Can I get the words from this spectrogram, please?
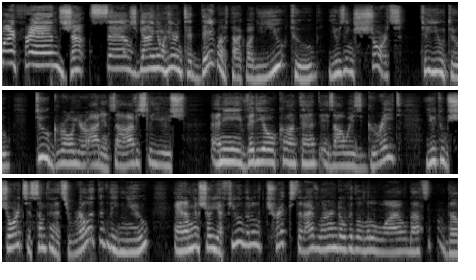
my friends Jean-Serge Gagnon here and today we're going to talk about YouTube using shorts to YouTube to grow your audience. Now obviously use any video content is always great YouTube shorts is something that's relatively new and I'm going to show you a few little tricks that I've learned over the little while that's the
